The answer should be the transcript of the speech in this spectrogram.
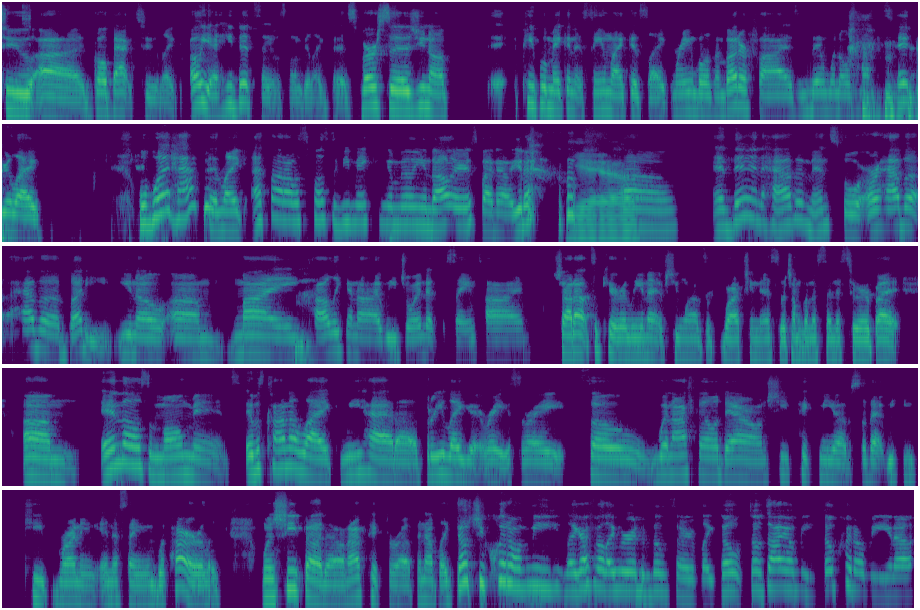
to uh, go back to. Like, oh yeah, he did say it was going to be like this. Versus, you know, eh, people making it seem like it's like rainbows and butterflies, and then when those moments hit, you're like, well, what happened? Like, I thought I was supposed to be making a million dollars by now, you know? Yeah. um, and then have a mentor or have a have a buddy you know um, my mm. colleague and i we joined at the same time. Shout out to carolina if she wants watching this which i'm going to send this to her but um, in those moments it was kind of like we had a three-legged race right? So when i fell down she picked me up so that we can keep running in the same with her like when she fell down i picked her up and i'm like don't you quit on me like i felt like we were in the military like don't don't die on me don't quit on me you know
